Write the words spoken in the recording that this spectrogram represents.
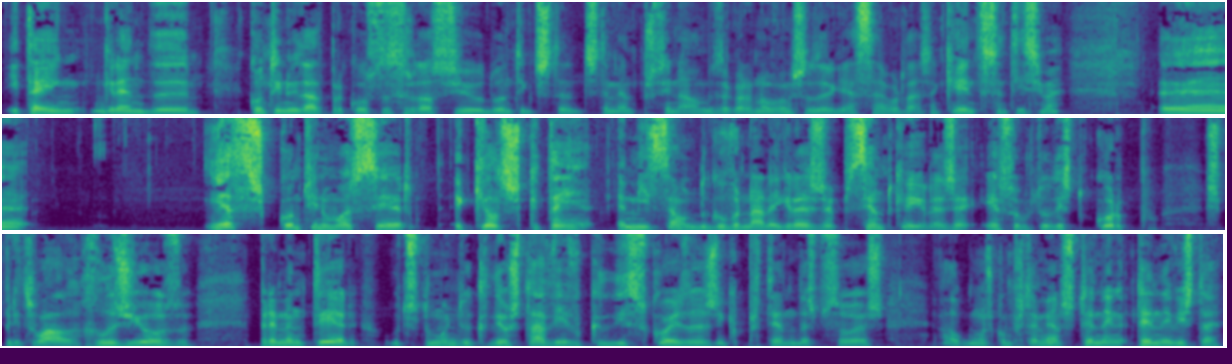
e tem grande continuidade para com o sacerdócio do Antigo Testamento, por sinal, mas agora não vamos fazer essa abordagem, que é interessantíssima. Uh, esses continuam a ser aqueles que têm a missão de governar a Igreja, sendo que a Igreja é sobretudo este corpo espiritual, religioso, para manter o testemunho de que Deus está vivo, que disse coisas e que pretende das pessoas alguns comportamentos, tendo, em vista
